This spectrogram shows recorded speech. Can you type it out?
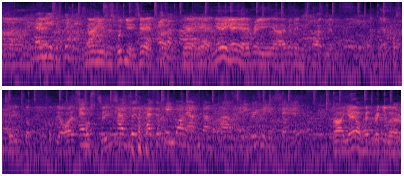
Um, No news is good news. No news is good news. Yeah, it's quite, yeah, yeah, yeah, yeah, yeah. Every uh, everything's quite yeah, yeah, cross the T's, dot, dot the I's, And cross the T's. have the, has the team gone out and done um, any routine inspections? Uh, yeah, I've had regular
